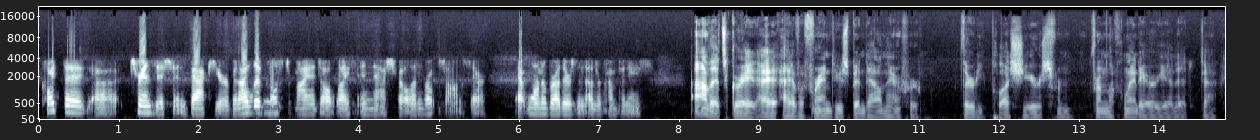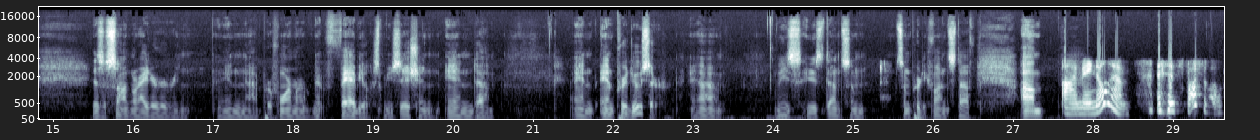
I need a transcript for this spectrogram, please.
quite the uh, transition back here. But I lived most of my adult life in Nashville and wrote songs there at Warner Brothers and other companies. Oh, that's great. I, I have a friend who's been down there for 30 plus years from, from the Flint area that uh, is a songwriter and, and uh, performer, fabulous musician and um, and and producer. Um, he's he's done some some pretty fun stuff. Um, I may know him. it's possible.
